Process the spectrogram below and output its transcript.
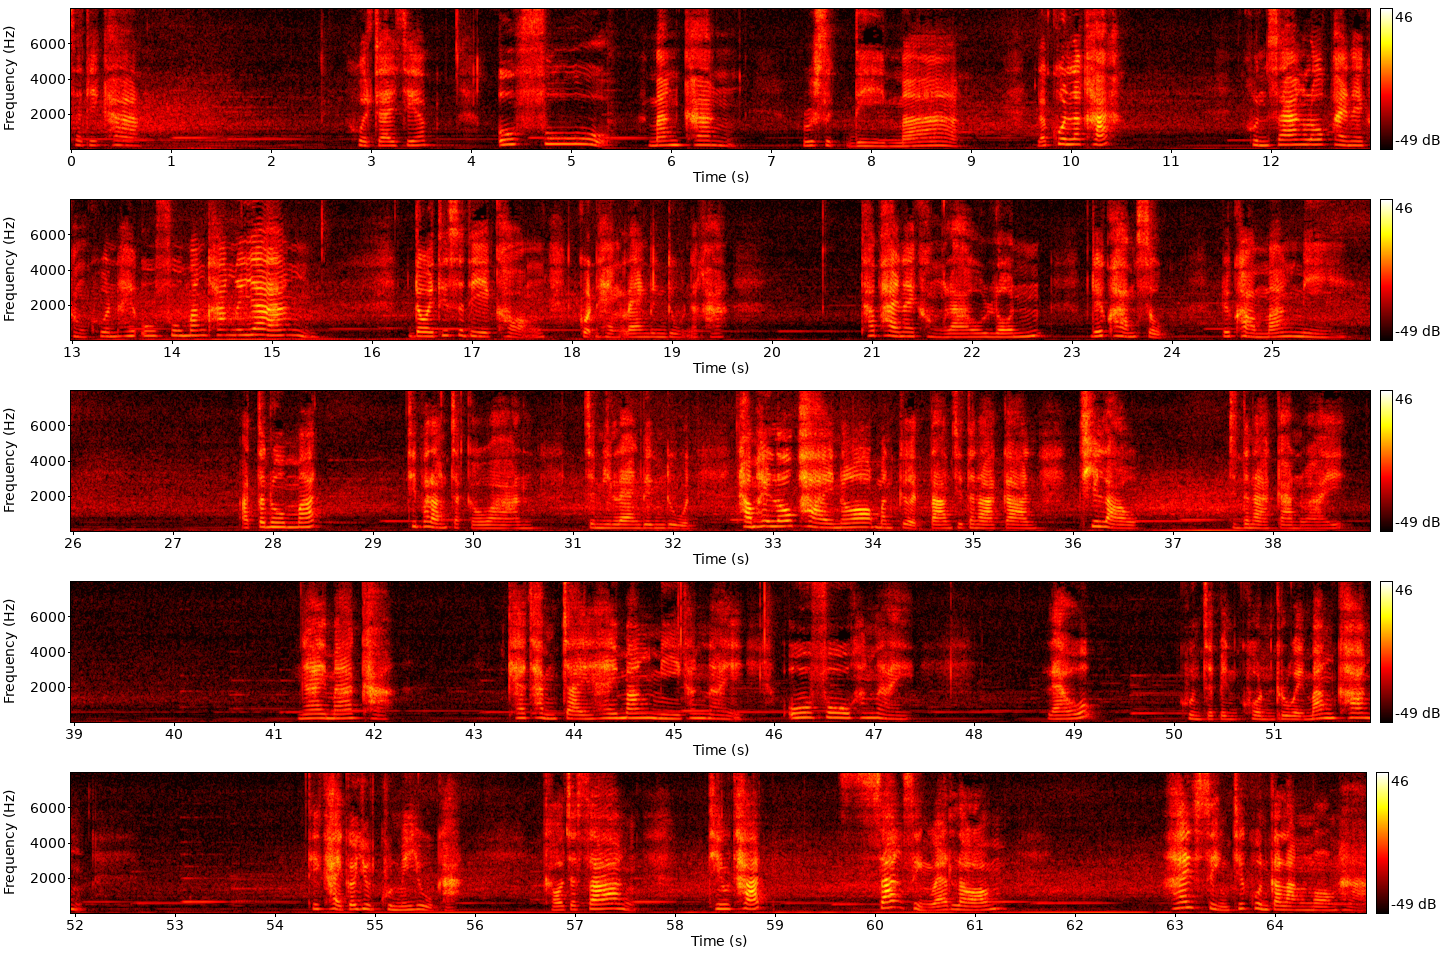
สวัสดีค่ะ หัวใจเจี๊ยบอู้ฟู่มั่งคั่ง รู้สึกดีมาก แล้วคุณล่ะคะ คุณสร้างโลกภายในของคุณให้อู้ฟู่มั่งคั่งหรือยัง โดยทฤษฎีของกฎแห่งแรงดึงดูดนะคะ ถ้าภายในของเราล้นด้วยความสุข ด้วยความมั่งมี อัตโนมัติ ที่พลังจักรวาล จะมีแรงดึงดูดทำให้โลกภายนอกมันเกิดตามจินตนาการที่เราจินตนาการไว้ ง่ายมากค่ะ แค่ทำใจให้มั่งมีข้างใน อู้ฟู่ข้างใน แล้วคุณจะเป็นคนรวยมั่งคั่ง ที่ใครก็หยุดคุณไม่อยู่ค่ะ เขาจะสร้างทิวทัศน์ สร้างสิ่งแวดล้อม ให้สิ่งที่คุณกำลังมองหา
